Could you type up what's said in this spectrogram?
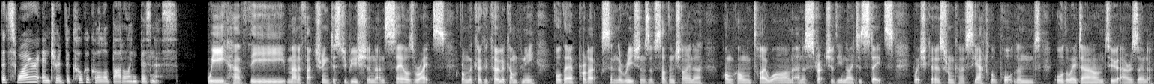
that Swire entered the Coca Cola bottling business. We have the manufacturing, distribution, and sales rights from the Coca Cola Company for their products in the regions of southern China, Hong Kong, Taiwan, and a stretch of the United States, which goes from kind of Seattle, Portland, all the way down to Arizona.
